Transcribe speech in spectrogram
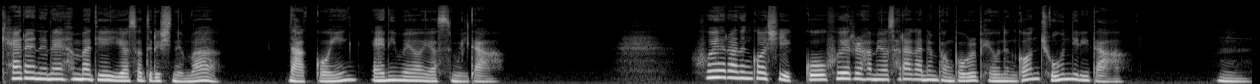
캐렌 앤의 한마디에 이어서 들으신 음악 Going Anywhere였습니다. 후회라는 것이 있고 후회를 하며 살아가는 방법을 배우는 건 좋은 일이다. 음.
